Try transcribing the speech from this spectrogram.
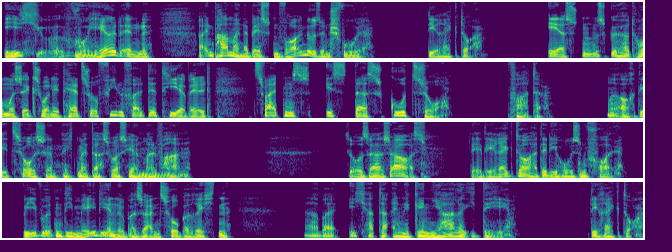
ich, woher denn? Ein paar meiner besten Freunde sind schwul. Direktor, Erstens gehört Homosexualität zur Vielfalt der Tierwelt. Zweitens ist das gut so. Vater. Auch die Zoos sind nicht mehr das, was sie einmal waren. So sah es aus. Der Direktor hatte die Hosen voll. Wie würden die Medien über seinen Zoo berichten? Aber ich hatte eine geniale Idee. Direktor.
